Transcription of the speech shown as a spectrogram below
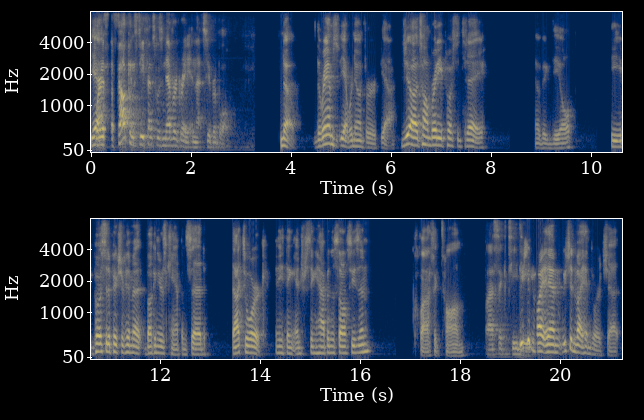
Yeah, Whereas the Falcons defense was never great in that Super Bowl. no, the Rams. Yeah, we're known for yeah. Uh, Tom Brady posted today. No big deal. He posted a picture of him at Buccaneers camp and said, "Back to work. Anything interesting happened this offseason? Classic Tom. Classic We should invite him. We should invite him to our chat.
